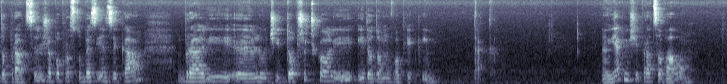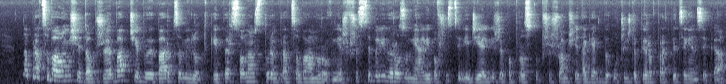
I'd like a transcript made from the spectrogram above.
do pracy, że po prostu bez języka brali y, ludzi do przedszkoli i do domów opieki. Tak. No i jak mi się pracowało? No pracowało mi się dobrze, babcie były bardzo milutkie, personel, z którym pracowałam również. Wszyscy byli wyrozumiali, bo wszyscy wiedzieli, że po prostu przyszłam się tak jakby uczyć dopiero w praktyce języka,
